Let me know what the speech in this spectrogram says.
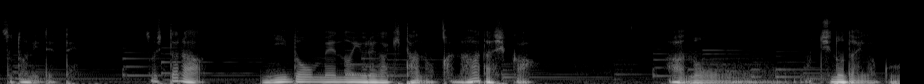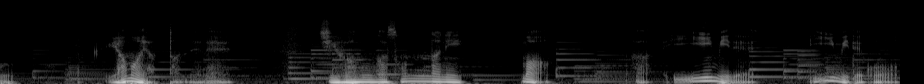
外に出て、そしたら2度目の揺れが来たのかな、確か。あのー、うちの大学、山やったんでね、地盤がそんなに、まあ、あいい意味で、いい意味でこう、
